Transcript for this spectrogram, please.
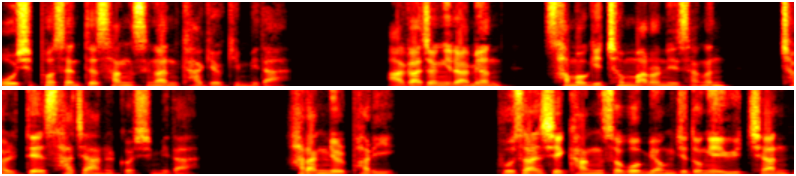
50% 상승한 가격입니다. 아가정이라면 3억 2천만 원 이상은 절대 사지 않을 것입니다. 하락률 8위. 부산시 강서구 명지동에 위치한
